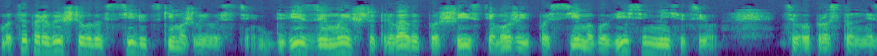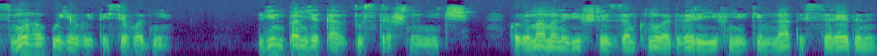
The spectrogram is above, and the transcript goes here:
бо це перевищувало всі людські можливості. Дві зими, що тривали по шість, а може й по сім або вісім місяців, цього просто не змога уявити сьогодні. Він пам'ятав ту страшну ніч, коли мама навіщо замкнула двері їхньої кімнати зсередини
